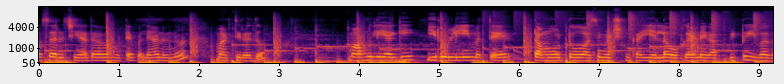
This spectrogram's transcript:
ಹೊಸ ರುಚಿಯಾದ ಮೊಟ್ಟೆ ಪಲ್ಯ ಮಾಡ್ತಿರೋದು. ಮಾಮೂಲಿಯಾಗಿ ಈರುಳ್ಳಿ ಮತ್ತು ಟೊಮೊಟೊ, ಹಸಿಮೆಣ್ಸಿನ್ಕಾಯಿ ಎಲ್ಲ ಒಗ್ಗರಣೆಗೆ ಹಾಕ್ಬಿಟ್ಟು ಇವಾಗ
